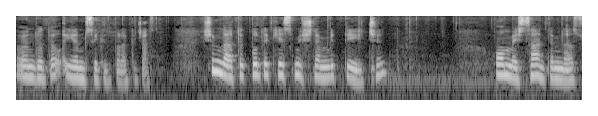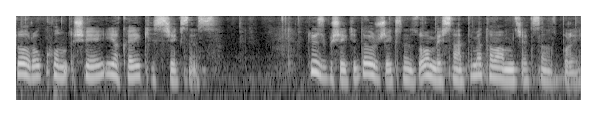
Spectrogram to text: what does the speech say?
önde de 28 bırakacağız. Şimdi artık burada kesme işlemi bittiği için 15 santimden sonra şeyi yakayı keseceksiniz. Düz bir şekilde öreceksiniz. 15 santime tamamlayacaksınız burayı.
